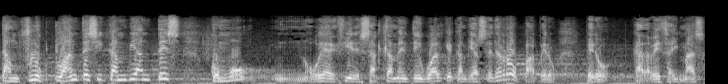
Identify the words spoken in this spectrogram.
tan, fluctuantes y cambiantes como, no voy a decir exactamente igual que cambiarse de ropa, pero, pero cada vez hay más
